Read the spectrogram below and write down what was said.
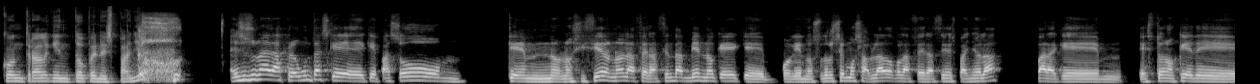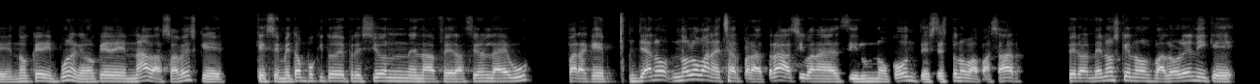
contra alguien top en España? Eso es una de las preguntas que, pasó, que nos hicieron, ¿no? La federación también, ¿no? Que, porque nosotros hemos hablado con la Federación Española para que mm, esto no quede, no quede impune, que no quede nada, ¿sabes? Que, que se meta un poquito de presión en la federación, en la EBU, para que ya no, no lo van a echar para atrás y van a decir un no contest, esto no va a pasar pero al menos que nos valoren y que,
